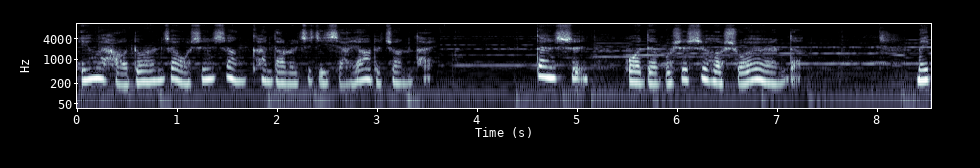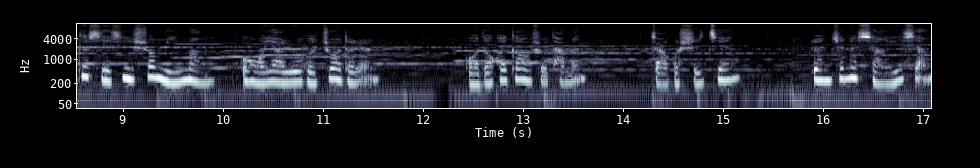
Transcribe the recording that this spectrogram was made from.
因为好多人在我身上看到了自己想要的状态，但是。我的不是适合所有人的。每个写信说迷茫、问我要如何做的人，我都会告诉他们：找个时间，认真的想一想，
